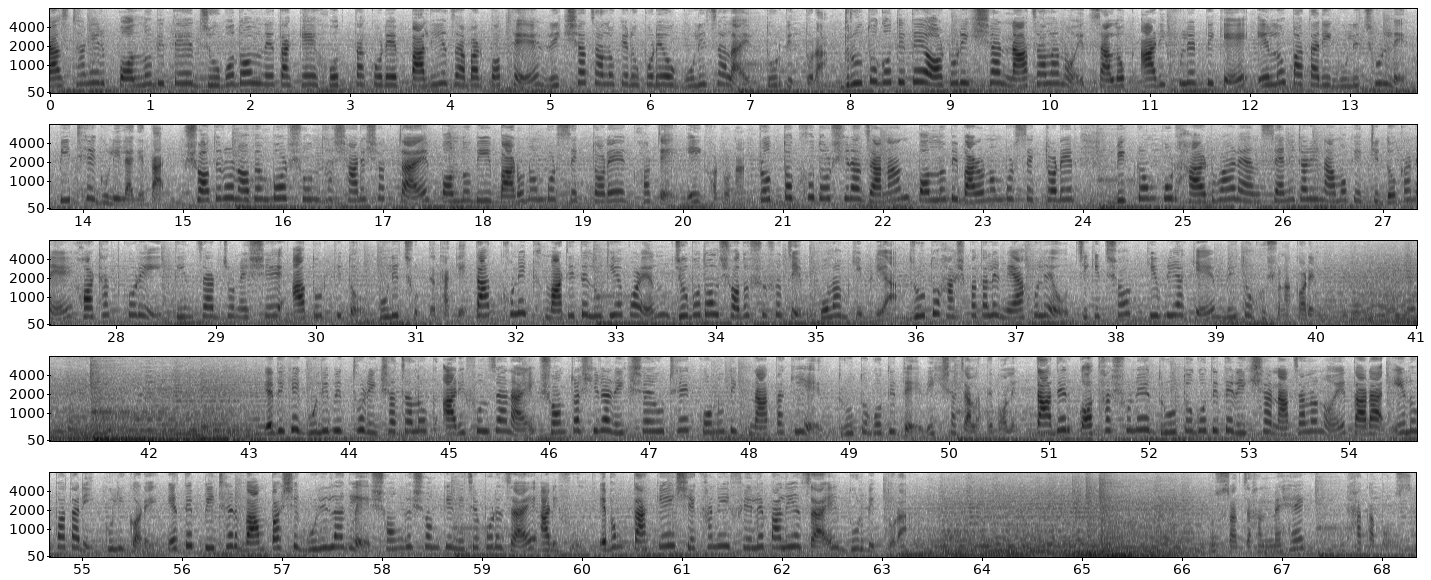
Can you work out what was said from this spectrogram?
রাজধানীর পল্লবীতে যুবদল নেতাকে হত্যা করে পালিয়ে যাবার পথে রিকশা চালকের উপরেও গুলি চালায় দুর্বৃত্তরা। দ্রুত গতিতে অটোরিকশা না চালানোয় চালক আরিফুলের দিকে এলো পাতারি গুলি ছুড়লে পিঠে গুলি লাগে তার। সতেরো নভেম্বর সন্ধ্যা সাড়ে সাতটায় পল্লবী বারো নম্বর সেক্টরে ঘটে এই ঘটনা। প্রত্যক্ষদর্শীরা জানান, পল্লবী বারো নম্বর সেক্টরের বিক্রমপুর হার্ডওয়্যার অ্যান্ড স্যানিটারি নামক একটি দোকানে হঠাৎ করেই তিন চারজন এসে আতর্কিত, গুলি ছুটতে থাকে। তাৎক্ষণিক মাটিতে লুটিয়ে পড়েন যুবদল সদস্য সচিব গোলাম কিবরিয়া। দ্রুত হাসপাতালে নেওয়া হলেও চিকিৎসক কিবরিয়াকে মৃত ঘোষণা করেন। এদিকে গুলিবিদ্ধ রিকশা চালক আরিফুল জানায়, সন্ত্রাসীরা রিকশায় উঠে কোনো দিক না তাকিয়ে দ্রুত গতিতে রিকশা চালাতে বলে। তাদের কথা শুনে দ্রুত গতিতে রিকশা না চালানোয় তারা এলোপাতারি গুলি করে। এতে পিঠের বাম পাশে গুলি লাগলে সঙ্গে সঙ্গে নিচে পড়ে যায় আরিফুল এবং তাকে সেখানেই ফেলে পালিয়ে যায় দুর্বৃত্তরা। নুসরাত জাহান মেহেক, ঢাকা পোস্ট।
